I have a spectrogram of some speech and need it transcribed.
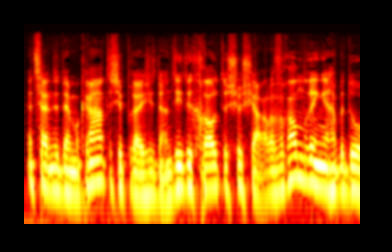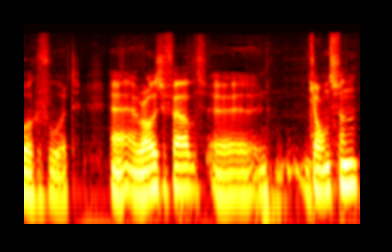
Het zijn de democratische presidenten die de grote sociale veranderingen hebben doorgevoerd. Uh, Roosevelt, uh, Johnson...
